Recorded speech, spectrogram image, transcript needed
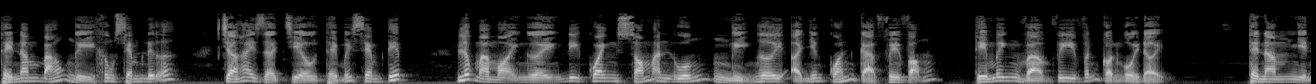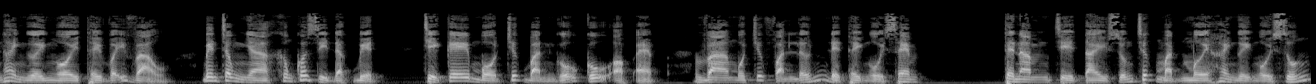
thầy Năm báo nghỉ không xem nữa. Chờ 2 giờ chiều thầy mới xem tiếp. Lúc mà mọi người đi quanh xóm ăn uống, nghỉ ngơi ở những quán cà phê võng, thì Minh và Vi vẫn còn ngồi đợi. Thầy Năm nhìn hai người ngồi thầy vẫy vào. Bên trong nhà không có gì đặc biệt, chỉ kê một chiếc bàn gỗ cũ ọp ẹp và một chiếc phản lớn để thầy ngồi xem. Thầy Nam chỉ tay xuống trước mặt mời hai người ngồi xuống.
